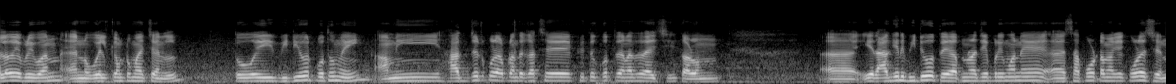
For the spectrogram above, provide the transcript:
Hello everyone and welcome to my channel তো এই ভিডিওর প্রথমেই আমি হাত জোর করে আপনাদের কাছে কৃতজ্ঞতা জানাতে চাইছি, কারণ এর আগের ভিডিওতে আপনারা যে পরিমাণে সাপোর্ট আমাকে করেছেন,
